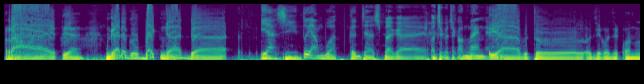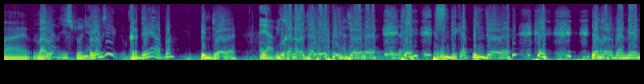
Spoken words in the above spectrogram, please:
right ya. Nggak ada go bike nggak ada. Iya sih, itu yang buat kerja sebagai ojek-ojek online ya. Iya betul ojek-ojek online. Lalu Kan sih sebetulnya. lu sih kerjanya apa? Pinjol ya? Iya. Bukan ojol ya, pinjol ya. Sindikat pinjol ya. Yang ngorbanin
